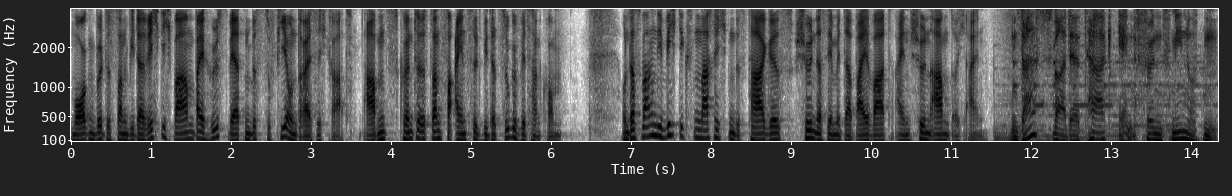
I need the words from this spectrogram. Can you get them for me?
Morgen wird es dann wieder richtig warm bei Höchstwerten bis zu 34 Grad. Abends könnte es dann vereinzelt wieder zu Gewittern kommen. Und das waren die wichtigsten Nachrichten des Tages. Schön, dass ihr mit dabei wart. Einen schönen Abend euch allen. Das war der Tag in fünf Minuten.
